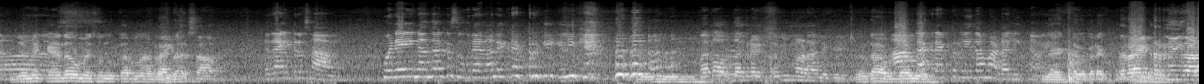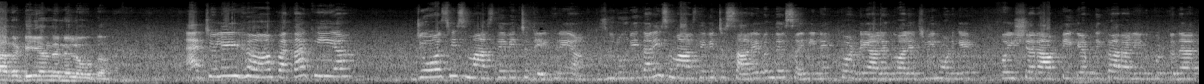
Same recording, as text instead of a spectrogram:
ਅਹ, ਜਿਵੇਂ ਕਹਿੰਦਾ ਉਵੇਂ ਸਾਨੂੰ ਕਰਨਾ ਪੈਂਦਾ। ਰਾਈਟਰ ਸਾਹਿਬ। ਰਾਈਟਰ ਸਾਹਿਬ। ਹੁਣ ਇਹ ਇਹਨਾਂ ਦਾ ਕਸੂਰ ਹੈ ਇਹਨਾਂ ਨੇ ਕਰੈਕਟਰ ਕੀ ਕੀ ਲਿਖਿਆ? ਮੈਂ ਤਾਂ ਆਪਦਾ ਕਰੈਕਟਰ ਵੀ ਮਾੜਾ ਲਿਖਿਆ ਜੀ। ਉਹਦਾ ਆਪਦਾ ਆਪਦਾ ਕਰੈਕਟਰ ਵੀ ਤਾਂ ਮਾੜਾ ਲਿਖਿਆ ਹੋਇਆ। ਨੈਗੇਟਿਵ ਕਰੈਕਟਰ ਰਾਈਟਰ ਨੂੰ ਹੀ ਗਾਲਾਂ ਕੱਢੀ ਜਾਂਦੇ ਨੇ ਲੋਕ। ਐਕਚੁਅਲੀ ਹਾਂ ਪਤਾ ਕੀ ਆ? ਜੋ ਅਸੀਂ ਸਮਾਜ ਦੇ ਵਿੱਚ ਦੇਖ ਰਹੇ ਹਾਂ ਜ਼ਰੂਰੀ ਤਾਂ ਨਹੀਂ ਸਮਾਜ ਦੇ ਵਿੱਚ ਸਾਰੇ ਬੰਦੇ ਸਹੀ ਨੇ ਤੁਹਾਡੇ ਆਲੇ ਦੁਆਲੇ 'ਚ ਵੀ ਹੋਣਗੇ। ਕੋਈ ਸ਼ਰਾਬ ਪੀ ਕੇ ਆਪਣੀ ਘਰ ਵਾਲੀ ਨੂੰ ਕੁੱਟਦਾ ਹੈ,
